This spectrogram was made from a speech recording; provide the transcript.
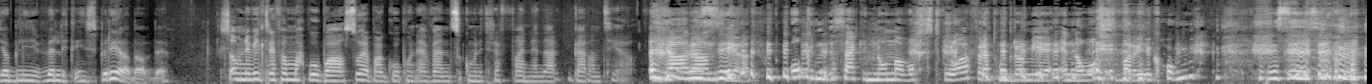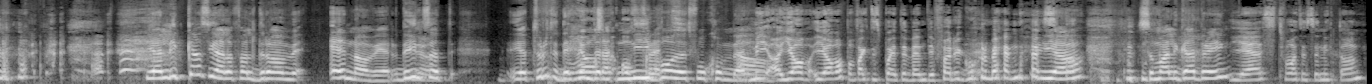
Jag blir väldigt inspirerad av det. Så om ni vill träffa Mahbouba så är det bara att gå på en event så kommer ni träffa henne där garanterat. Garanterat. Och säkert någon av oss två för att hon drar med en av oss varje gång. Precis. jag lyckas i alla fall dra med en av er. Det är inte Ja. så att jag tror inte det händer att ni båda två kommer. Ja. Men jag, jag, jag var på, faktiskt på ett event i förrgår med henne. Ja. Somali Gathering. Yes, 2019.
